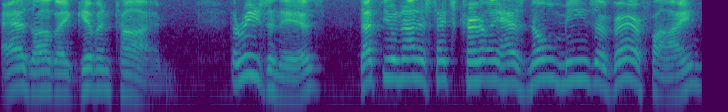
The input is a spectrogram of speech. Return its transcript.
as of a given time. The reason is that the United States currently has no means of verifying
